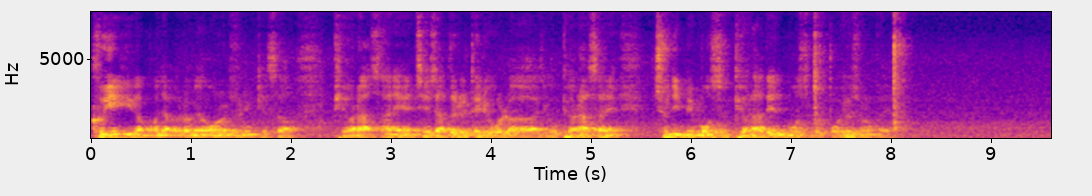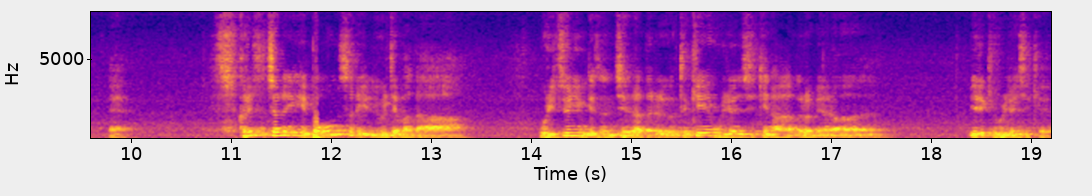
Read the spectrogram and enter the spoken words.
그 얘기가 뭐냐 그러면 오늘 주님께서 변화산에 제자들을 데리고 올라가가지고 변화산에 주님의 모습, 변화된 모습을 보여주는 거예요. 네. 그래서 저는 이 복음서를 읽을 때마다 우리 주님께서는 제자들을 어떻게 훈련시키나 그러면은 이렇게 훈련시켜요.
